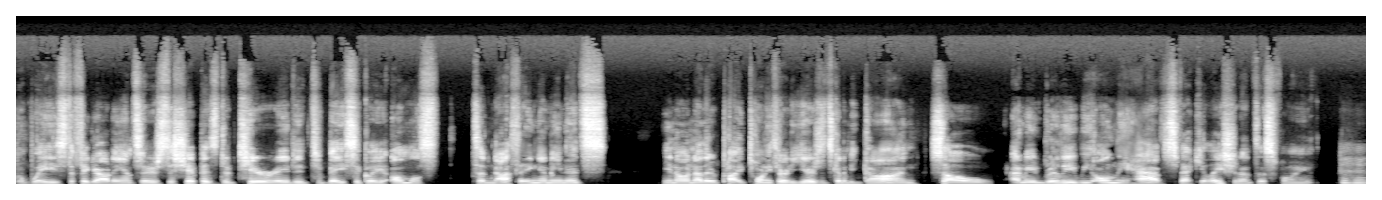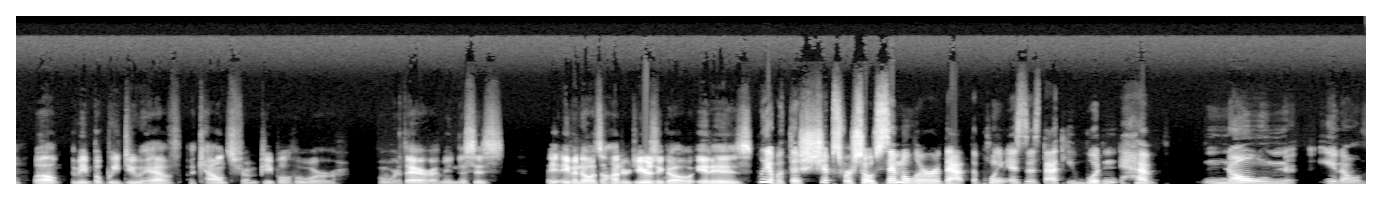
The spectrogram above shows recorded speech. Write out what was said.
ways to figure out answers. The ship has deteriorated to basically almost to nothing. I mean it's you know another probably 20 30 years it's going to be gone. So i mean really we only have speculation at this point hmm Well, I mean, but we do have accounts from people who were who were there. I mean, this is even though it's a hundred years ago, it is Yeah, but the ships were so similar that the point is is that you wouldn't have known, you know,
